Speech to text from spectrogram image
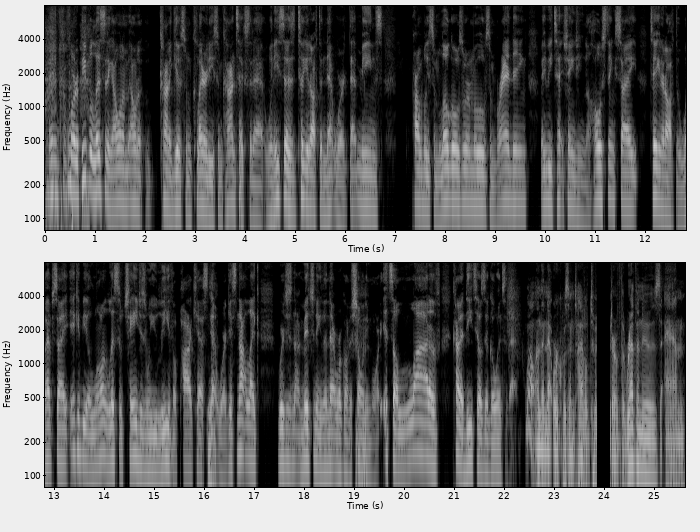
and for the people listening, I want to I want to kind of give some clarity, some context to that. When he says took it off the network, that means probably some logos were removed, some branding, maybe t- changing the hosting site, taking it off the website. It could be a long list of changes when you leave a podcast yeah. network. It's not like we're just not mentioning the network on the show mm-hmm. anymore. It's a lot of kind of details that go into that. Well, and the network was entitled to of the revenues and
